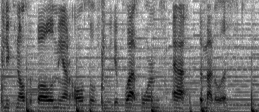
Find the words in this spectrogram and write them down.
and you can also follow me on all social media platforms at The Mettleist.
